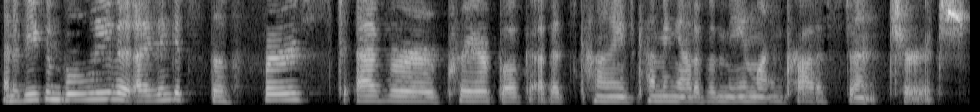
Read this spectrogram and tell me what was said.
And if you can believe it, I think it's the first ever prayer book of its kind coming out of a mainline Protestant church.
